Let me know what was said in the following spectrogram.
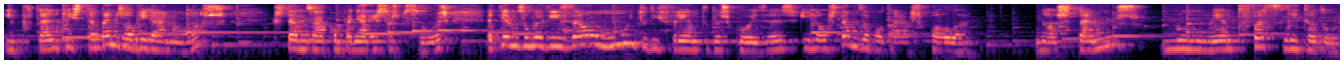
E, portanto, isto também nos obriga a nós, que estamos a acompanhar estas pessoas, a termos uma visão muito diferente das coisas e não estamos a voltar à escola. Nós estamos num momento facilitador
